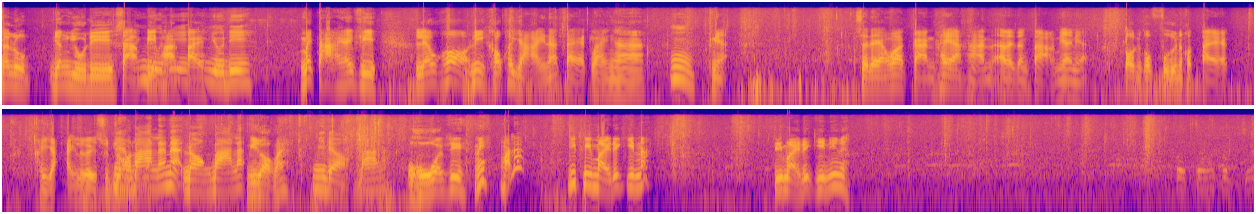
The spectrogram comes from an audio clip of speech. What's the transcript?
สรุปยังอยู่ดีสามปีอยู่ผ่านดีไปอยู่ดี ไม่ตายนะพี่แล้วก็นี่เขาขยายนะ แตกลายงาอืมเนี่ย แสดงว่าการให้อาหารอะไรต่างๆ เนี่ยเนี่ยต้นเขาฟื้นเขาแตกขยายเลยสุดยเนี่ยอดเลยบานนะแล้วเนี่ยดอกบานละมีดอกไหมมีดอกบานละโอ้โหพี่นี่มาแล้วนี่ปีใหม่ได้กินนะปีใหม่ได้กินนี่เนี่ยเปิดตัวเปิดจริง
